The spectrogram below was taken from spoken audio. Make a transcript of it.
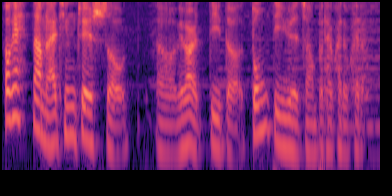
OK，那我们来听这首呃维瓦尔第的《冬》第一乐章不太快的快板。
